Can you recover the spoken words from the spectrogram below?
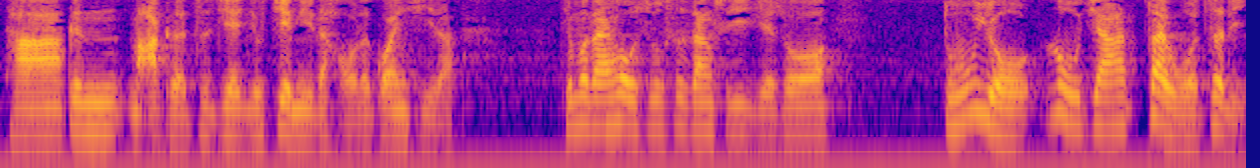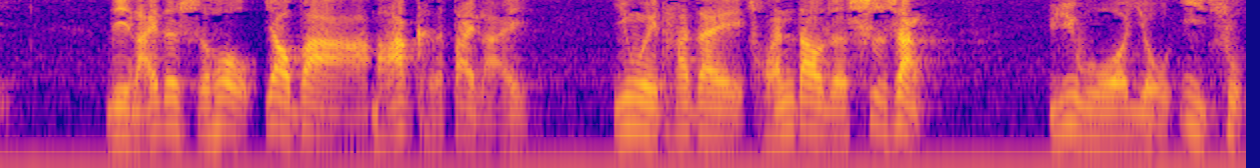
他跟马可之间就建立了好的关系了。”提摩太后书四章十一节说：“独有路加在我这里。”你来的时候要把马可带来，因为他在传道的事上与我有益处。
